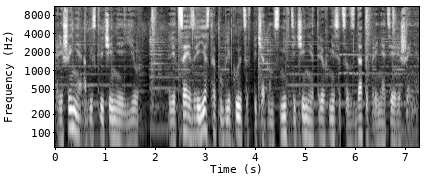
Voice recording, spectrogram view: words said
Решение об исключении ЮР. Лица из реестра публикуется в печатном СМИ в течение трех месяцев с даты принятия решения.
